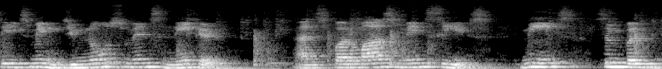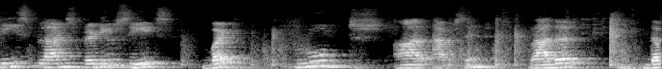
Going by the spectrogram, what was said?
see its meaning gymnos means naked and spermas means seeds. Means simple these plants produce seeds but fruits are absent. Rather the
